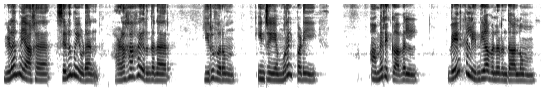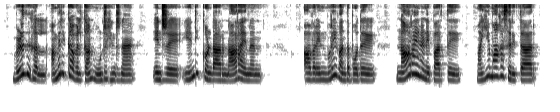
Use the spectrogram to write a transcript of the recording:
இளமையாக செழுமையுடன் அழகாக இருந்தனர். இருவரும் இன்றைய முறைப்படி அமெரிக்காவில் வேர்கள் இந்தியாவில் இருந்தாலும் விழுதுகள் அமெரிக்காவில் தான் ஊன்றுகின்றன என்று எண்ணிக்கொண்டார் நாராயணன். அவரின் முறை வந்தபோது நாராயணனை பார்த்து மையமாக சிரித்தார்.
